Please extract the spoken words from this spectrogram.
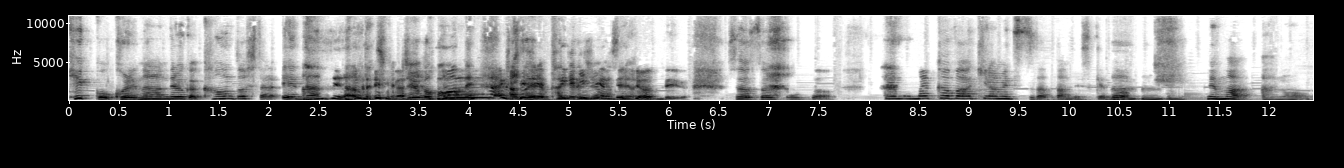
結構これ並んでるからカウントしたらえ 何時なんだ確かに。15分もね数えればかける15でしょっていう。そうそうそうそう。でも半ば諦めつつだったんですけど、でまああの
